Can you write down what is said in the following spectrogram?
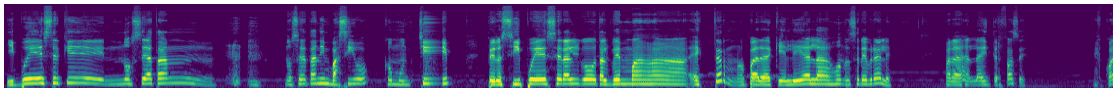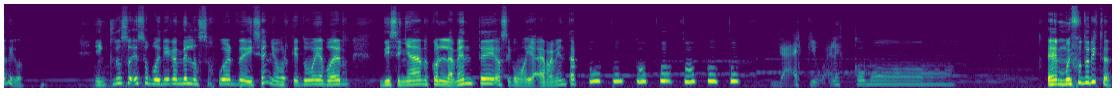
Y puede ser que no sea tan. No sea tan invasivo como un chip. Pero sí puede ser algo tal vez más externo para que lea las ondas cerebrales. Para la interfase. Es cuático. Incluso eso podría cambiar los software de diseño. Porque tú vas a poder diseñar con la mente. Así como ya, herramienta. pu, pu, pu. Ya, es que igual es como... Es muy futurista.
